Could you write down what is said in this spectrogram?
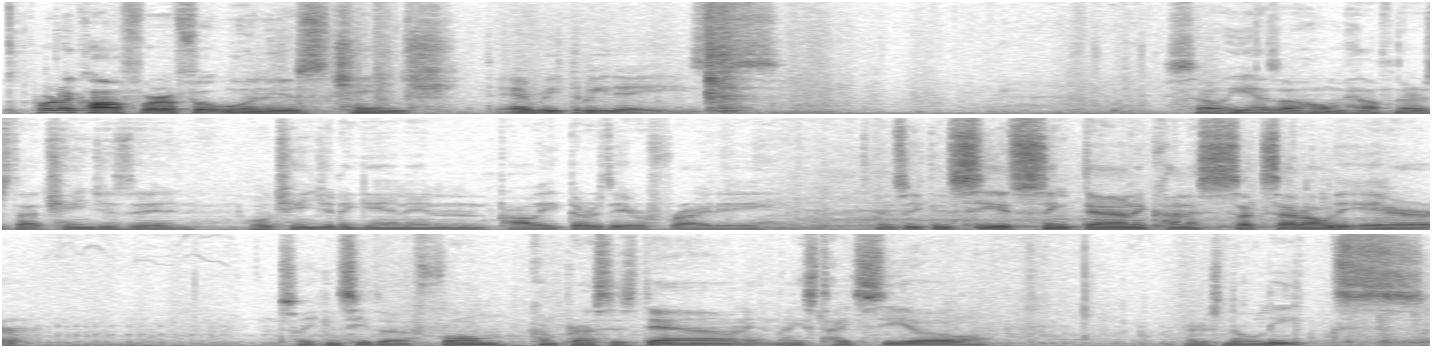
The protocol for a foot wound is changed every three days. So he has a home health nurse that changes it. We'll change it again in probably Thursday or Friday. And so you can see it sink down, it kind of sucks out all the air. So you can see the foam compresses down and nice tight seal. There's no leaks.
